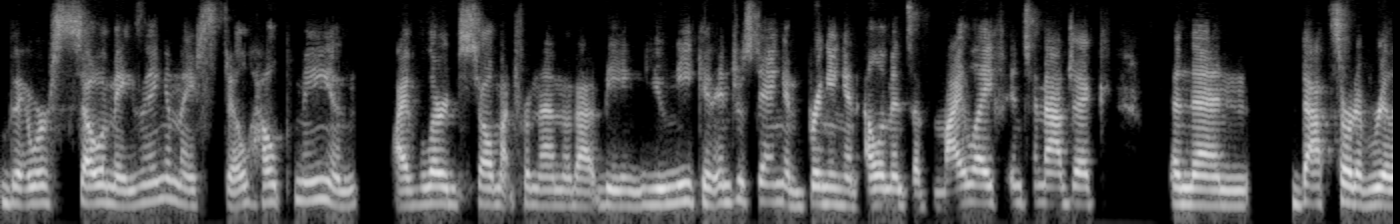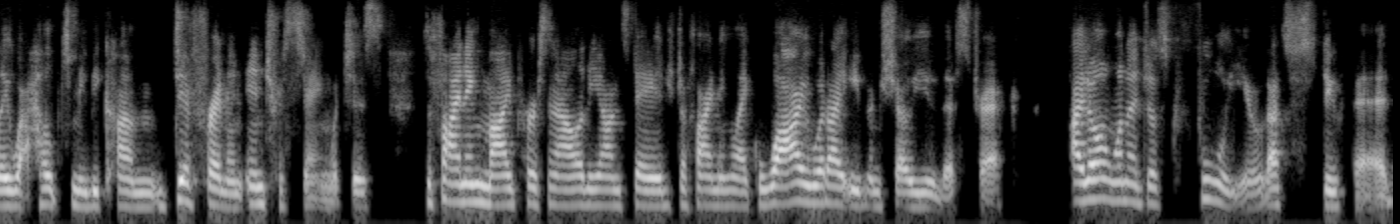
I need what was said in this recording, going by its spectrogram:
they were so amazing and they still help me. And I've learned so much from them about being unique and interesting and bringing in elements of my life into magic. And then that's sort of really what helped me become different and interesting, which is defining my personality on stage, defining like, why would I even show you this trick? I don't want to just fool you. That's stupid.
